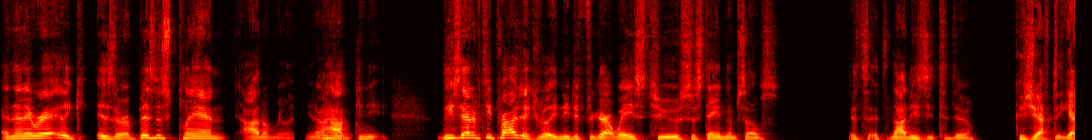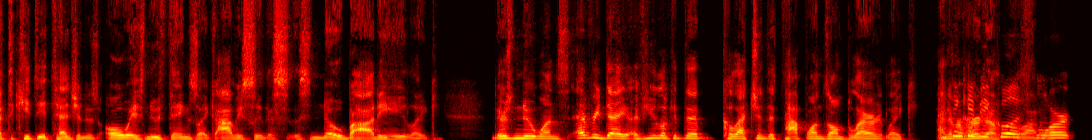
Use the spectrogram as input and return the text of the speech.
And then they were like, "Is there a business plan?" I don't really, you know, how Mhm. can you? These NFT projects really need to figure out ways to sustain themselves. It's it's not easy to do because you have to you have to keep the attention. There's always new things. Like obviously this this nobody like. There's new ones every day. If you look at the collection, the top ones on Blur, like I, I, never think it'd be cool if lot of them. more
